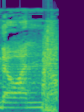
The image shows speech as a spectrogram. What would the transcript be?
No, I know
